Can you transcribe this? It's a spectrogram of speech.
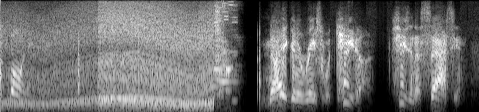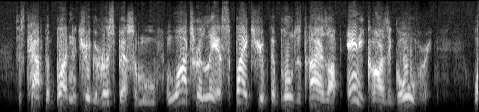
Let's on it. Now you're gonna race with Kita. She's an assassin. Just tap the button to trigger her special move and watch her lay a spike strip that blows the tires off any cars that go over it. Wa-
